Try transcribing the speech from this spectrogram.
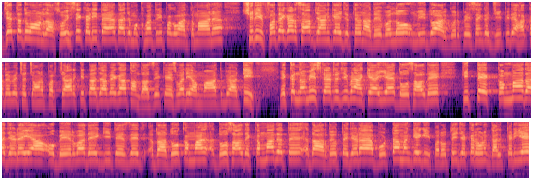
ਜਿੱਤ ਦਿਵਾਉਣ ਦਾ। ਸੋ ਇਸੇ ਕੜੀ ਤਹਿਤ ਅੱਜ ਮੁੱਖ ਮੰਤਰੀ ਭਗਵੰਤ ਮਾਨ ਸ਼੍ਰੀ ਫਤਿਹਗੜ੍ਹ ਸਾਹਿਬ ਜਾਣਗੇ, ਜਿੱਥੇ ਉਹਨਾਂ ਦੇ ਵੱਲੋਂ ਉਮੀਦਵਾਰ ਗੁਰਪ੍ਰੀਤ ਸਿੰਘ ਜੀਪੀ ਦੇ ਹੱਕ ਦੇ ਵਿੱਚ ਚੋਣ ਪ੍ਰਚਾਰ ਕੀਤਾ ਜਾਵੇਗਾ। ਤੁਹਾਨੂੰ ਦੱਸ ਦਈਏ ਕਿ ਇਸ ਵਾਰੀ ਆਮ ਆਦਮੀ ਪਾਰਟੀ ਇੱਕ ਨਵੀਂ ਸਟ੍ਰੈਟਜੀ ਬਣਾ ਕੇ ਆਈ ਹੈ। 2 ਸਾਲ ਦੇ ਕੀਤੇ ਕੰਮਾਂ ਦਾ ਜਿਹੜਾ ਆ ਉਹ ਬੇਰਵਾ ਦੇਗੀ ਤੇ ਇਸ ਦੇ ਦੋ ਕੰਮਾਂ 2 ਸਾਲ ਦੇ ਕੰਮਾਂ ਦੇ ਉੱਤੇ, ਆਧਾਰ ਦੇ ਉੱਤੇ ਜਿਹੜਾ ਆ ਵੋਟਾਂ ਮੰਗੇਗੀ। ਪਰ ਉੱਥੇ ਜੇਕਰ ਹੁਣ ਗੱਲ ਕਰੀਏ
